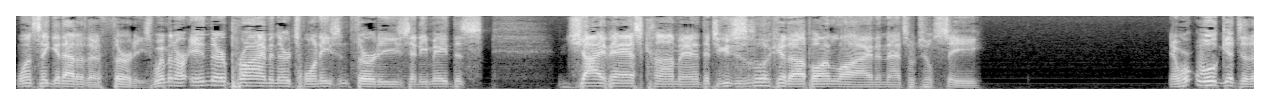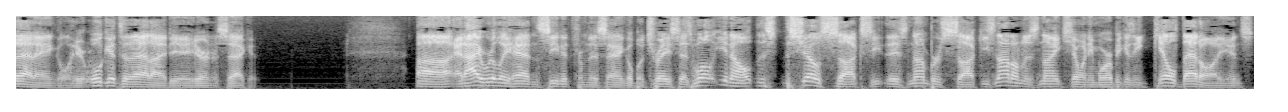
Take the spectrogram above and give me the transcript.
once they get out of their 30s. Women are in their prime in their 20s and 30s, and he made this jive ass comment that you can just look it up online and that's what you'll see. And we're, we'll get to that angle here. We'll get to that idea here in a second. Uh, and I really hadn't seen it from this angle, but Trey says, "Well, you know, this the show sucks. He, his numbers suck. He's not on his night show anymore because he killed that audience,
